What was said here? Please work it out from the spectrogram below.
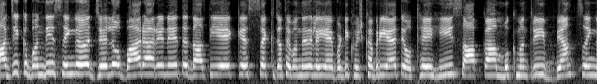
ਅੱਜ ਇੱਕ ਬੰਦੀ ਸਿੰਘ ਜੇਲੋਂ ਬਾਹਰ ਆ ਰਹੇ ਨੇ ਤੇ ਦੱਸ ਦਈਏ ਕਿ ਸਿੱਖ ਜਥੇਬੰਦੀ ਦੇ ਲਈ ਇਹ ਵੱਡੀ ਖੁਸ਼ਖਬਰੀ ਹੈ ਤੇ ਉੱਥੇ ਹੀ ਸਾਬਕਾ ਮੁੱਖ ਮੰਤਰੀ ਬੇਅੰਤ ਸਿੰਘ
